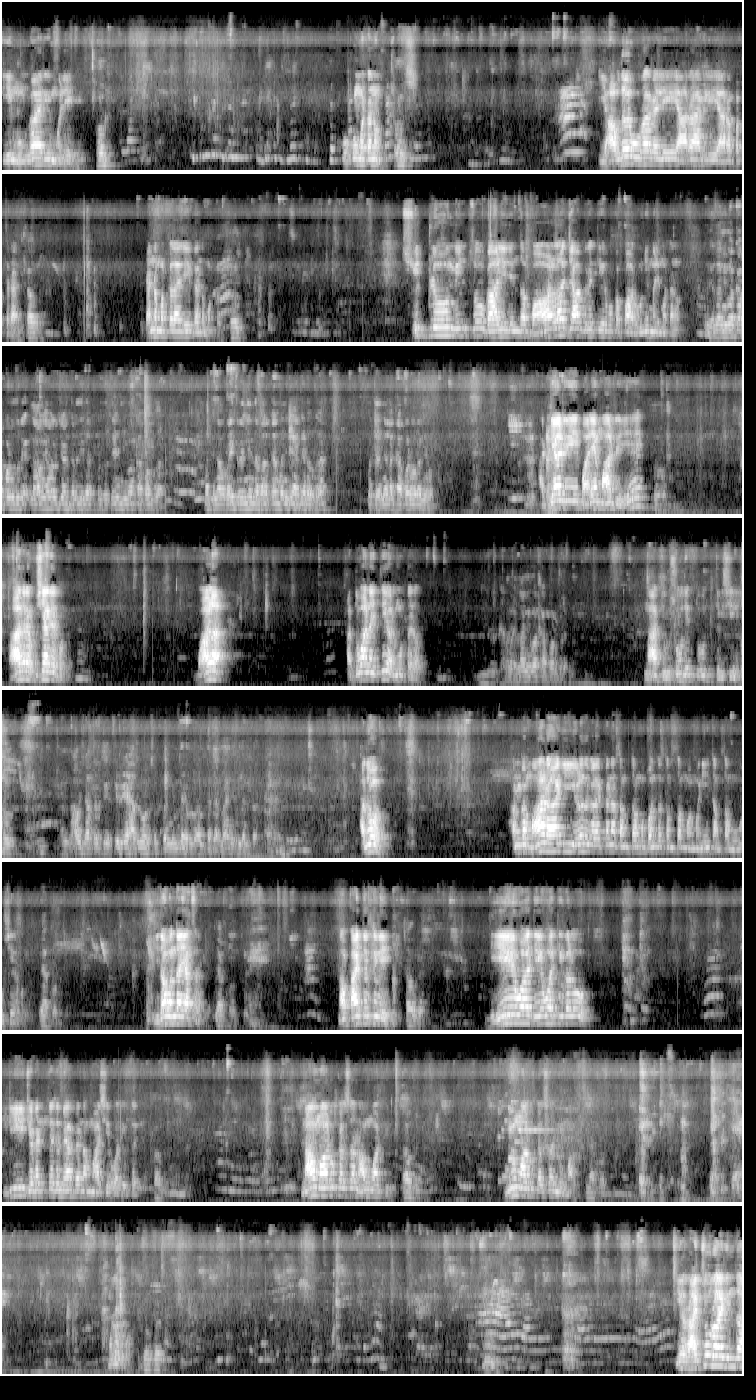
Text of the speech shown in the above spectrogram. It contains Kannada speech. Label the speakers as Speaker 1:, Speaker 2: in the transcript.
Speaker 1: ಈ ಮುಂಗಾರಿ ಮಳೆ ಹೋಗು ಮಟನು? ಯಾವುದೇ ಊರಾಗಲಿ ಯಾರ ಆಗಲಿ ಯಾರ ಭಕ್ತರಾಗಲಿ ಹೆಣ್ಣು ಮಕ್ಕಳಾಗಲಿ ಗಂಡು ಮಕ್ಕಳು ಸಿಡ್ಲು ಮಿಂಚು ಗಾಳಿಲಿಂದ ಭಾಳ ಜಾಗೃತಿ ಇರ್ಬೇಕಪ್ಪ ರೋಣಿ ಮಳೆ ಮಟನು
Speaker 2: ಎಲ್ಲ ನೀವ ಕಾಪಾಡೋದು ರೀ ನಾವು ಯಾವಾಗ ಅಂತ ಬರ್ತದೆ ನೀವ ಕಾಪಾಡೋದ. ಮತ್ತು ನಾವು ರೈತರಿಂದ ಹೊರಕ ಮನೆಗೆ ಅಡ್ಡಾಡೋರ ಮತ್ತು ಅದನ್ನೆಲ್ಲ ಕಾಪಾಡೋರ ನೀವು.
Speaker 1: ಅಡ್ಡಾಡ್ರಿ ಬಾಳೆ ಮಾಡ್ರಿ. ಆದ್ರೆ ಹುಷಾರಿರ್ಬೇಕು ಭಾಳ ಅಧ್ವಾನ ಐತಿ ಅಡ್ಮುಟ್ಟ ಇದಾವೆ.
Speaker 2: ಎಲ್ಲ ನೀವ ಕಾಪಾಡೋದು ರೀ
Speaker 1: ನಾ ತಿಳಿಸೋದಿತ್ತು ತಿಳಿಸೀನಿ.
Speaker 2: ನಾವು ಜಾತ್ರೆ ಇರ್ತೀವಿ ಆದರೂ ಸ್ವಲ್ಪ ನಿಮ್ಮದೇ ಇರೋದು ಅಂತ ನಾನು ಇರಲಿ ಅಂತ.
Speaker 1: ಅದು ಹಂಗ ಮಾಡಾಗಿ ಇಳದ ಗಳಕ್ಕನ ತಮ್ಮ ತಮ್ಮ ಬಂದ ತಮ್ಮ ತಮ್ಮ ಮನಿ ತಮ್ಮ ತಮ್ಮ ಊರು ಸೇರ್ಬೋದು.
Speaker 2: ಯಾಕೋ?
Speaker 1: ಇದ ಒಂದ ಯಾತ್ರೆ.
Speaker 2: ಯಾಕೋ?
Speaker 1: ನಾವು ಕಾಯ್ತಿರ್ತೀವಿ.
Speaker 2: ಹೌದು.
Speaker 1: ದೇವ ದೇವತೆಗಳು ಇಡೀ ಜಗತ್ತದ ಮ್ಯಾಗ ನಮ್ಮ ಆಶೀರ್ವಾದ ಇರ್ತೈತಿ ನಾವು ಮಾಡೋ ಕೆಲಸ ನಾವು ಮಾಡ್ತೀವಿ. ನೀವು ಮಾಡೋ ಕೆಲಸ ನೀವು ಮಾಡಿ
Speaker 2: ಯಾಕೋ
Speaker 1: ಮೂಲಕ
Speaker 2: ಹ್ಞೂ ಹೇಳಿ
Speaker 1: ಈ ರಾಯಚೂರಾಗಿಂದ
